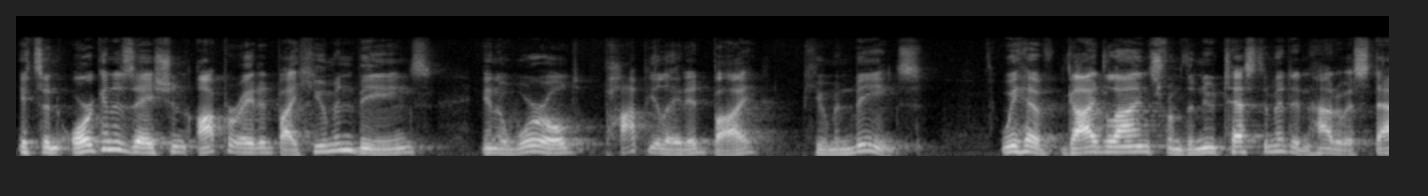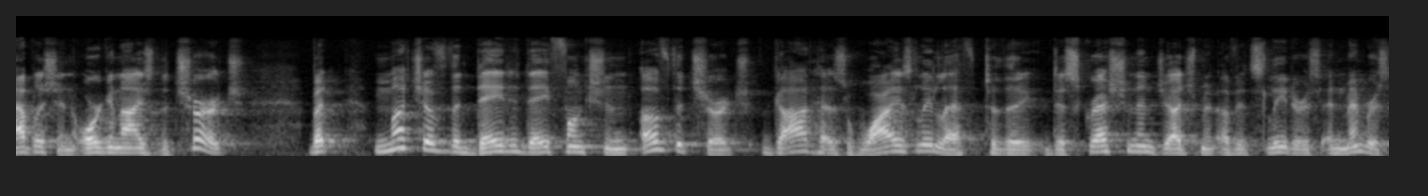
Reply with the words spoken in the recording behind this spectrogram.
it's an organization operated by human beings in a world populated by human beings. We have guidelines from the New Testament in how to establish and organize the church, but much of the day-to-day -day function of the church, God has wisely left to the discretion and judgment of its leaders and members.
